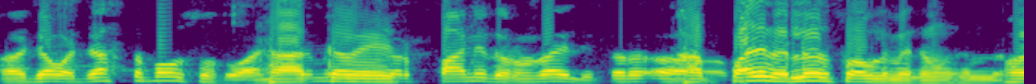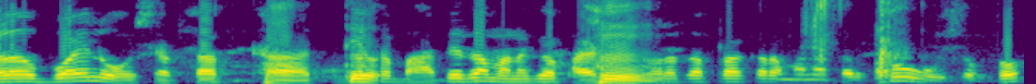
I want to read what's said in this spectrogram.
अं, जेव्हा जास्त पाऊस होतो आणि हा, जमीन त्यावेळेस- जर पाणी धरून राहिली तर हा पाणी धरल्यावर प्रॉब्लेम येतो मग समजा. फळं बॉईल होऊ शकतात. हा ते जसं भातेचा म्हणा किंवा फायटोचा प्रकार म्हणा तर तो होऊ शकतो.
